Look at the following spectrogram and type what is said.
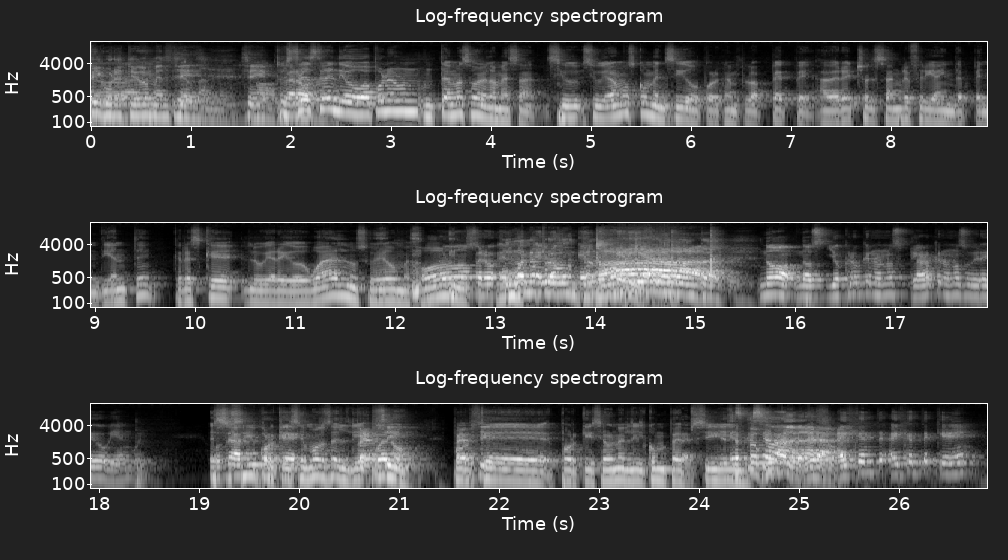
Figurativamente hablando. Sí, pero- ¿Ustedes creen, digo, voy a poner un, un tema sobre la mesa. Si, si hubiéramos convencido, por ejemplo, a Pepe haber hecho el sangre fría independiente, ¿crees que le hubiera ido igual? ¿Nos hubiera ido mejor? No, pero él, Buena él pregunta. él Ah. quería. No, nos, yo creo que no nos, claro que no nos hubiera ido bien, güey. Es- O sea, sí, porque, porque- hicimos el. Pepsi. Bueno, porque, porque hicieron el deal con Pepsi. Es que se vale, mira, hay gente, hay gente que,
